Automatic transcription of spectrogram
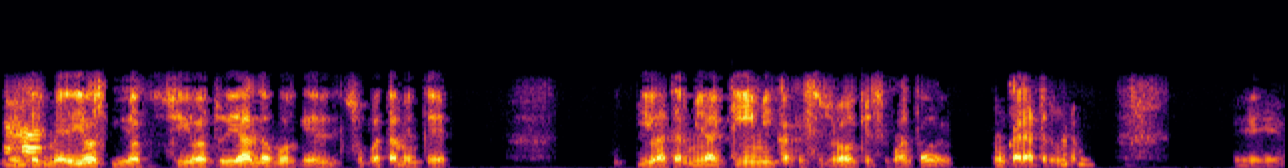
El del medio siguió, siguió estudiando porque él supuestamente iba a terminar química, qué sé yo, qué sé cuánto, nunca la terminó. Eh,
